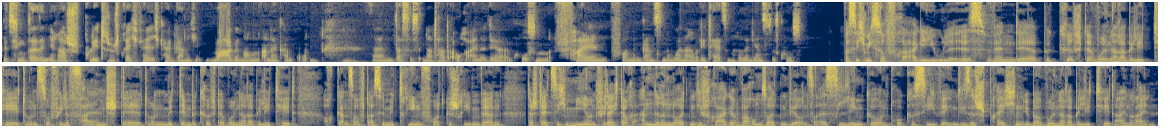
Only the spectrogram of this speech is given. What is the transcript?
beziehungsweise in ihrer politischen Sprechfähigkeit gar nicht wahrgenommen und anerkannt werden. Mhm. Ähm, das ist in der Tat auch eine der großen Fallen von dem ganzen Vulnerabilitäts- und Resilienzdiskurs. Was ich mich so frage, Jule, ist, wenn der Begriff der Vulnerabilität uns so viele Fallen stellt und mit dem Begriff der Vulnerabilität auch ganz oft Asymmetrien fortgeschrieben werden, da stellt sich mir und vielleicht auch anderen Leuten die Frage, warum sollten wir uns als Linke und Progressive in dieses Sprechen über Vulnerabilität einreihen?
